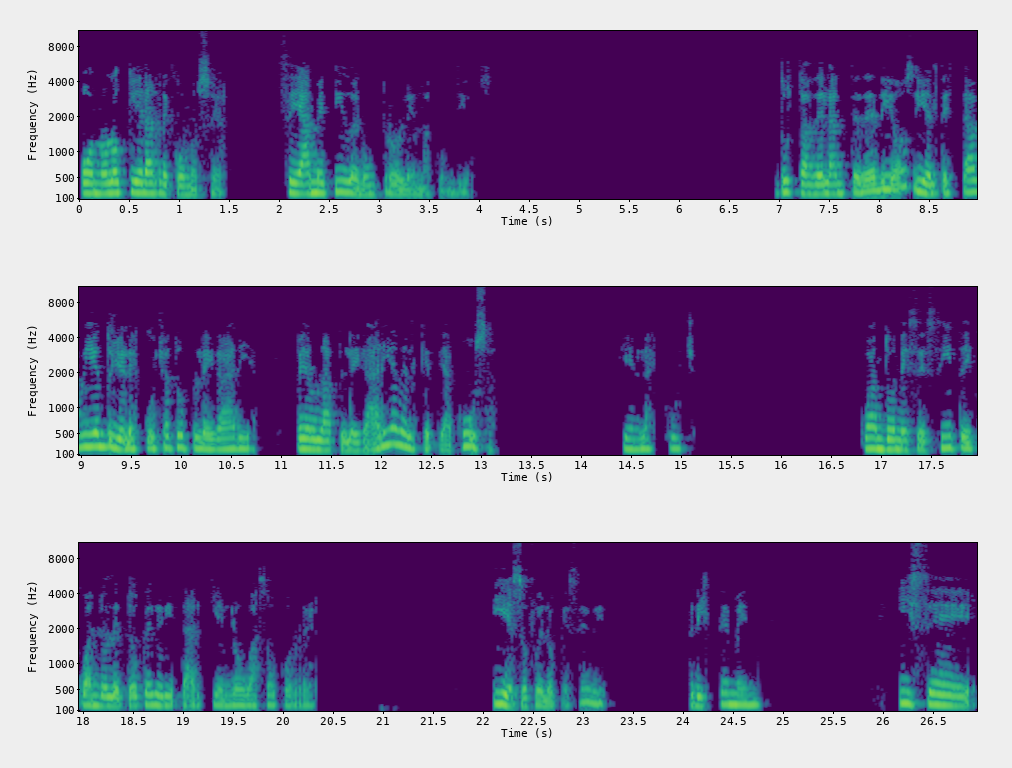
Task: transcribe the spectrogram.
o no lo quiera reconocer. Se ha metido en un problema con Dios. Tú estás delante de Dios y Él te está viendo y Él escucha tu plegaria, pero la plegaria del que te acusa, ¿quién la escucha? Cuando necesite y cuando le toque gritar, ¿quién lo va a socorrer? Y eso fue lo que se vio, tristemente. Y se,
